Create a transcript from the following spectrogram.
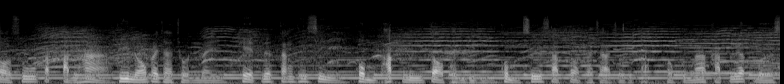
ต่อสู้กับปัญหาพี่น้องประชาชนในเขตลือกตั้งที่ 4 ผมพักดีต่อแผ่นดิน ผมซื่อสัตย์ต่อประชาชนครับ ขอบคุณมากครับ เลือกเบอร์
